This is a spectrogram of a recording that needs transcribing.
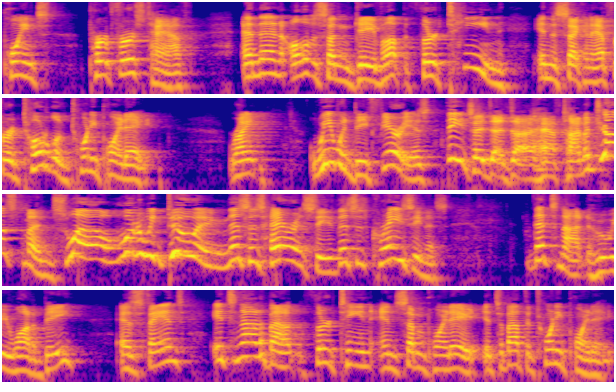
points per first half, and then all of a sudden gave up 13 in the second half for a total of 20.8, right? We would be furious. These are the, the halftime adjustments. Well, what are we doing? This is heresy. This is craziness. That's not who we want to be as fans. It's not about 13 and 7.8. It's about the 20.8.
